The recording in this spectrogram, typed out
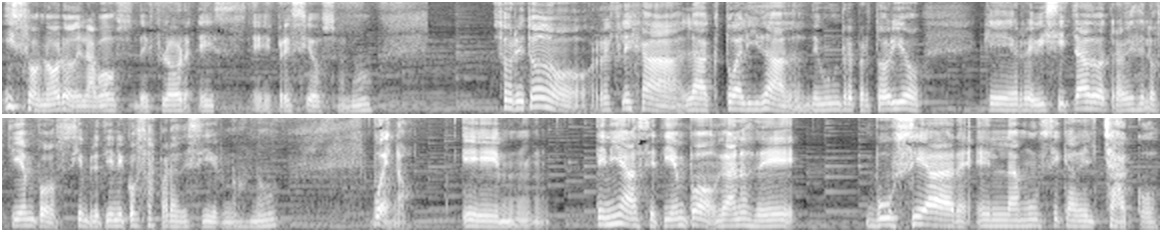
y sonoro de la voz de Flor es eh, precioso, ¿no? Sobre todo refleja la actualidad de un repertorio que revisitado a través de los tiempos siempre tiene cosas para decirnos, ¿no? Bueno, Em, tenía hace tiempo ganas de bucear en la música del Chaco.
